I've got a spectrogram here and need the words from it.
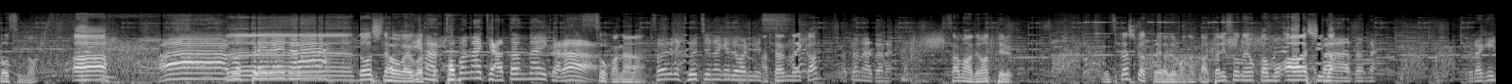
どうすんの？ああーーもったいないな。などうした方がよかっ今飛ばなきゃ当たんないからたそうかな。それで空中投げで終わりです。当たんないか？当たんない当たんない。サマーで待ってる。難しかったよ。でもなんか当たりそうな予感も。ああ死んだ。あー当たんない。裏切っ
